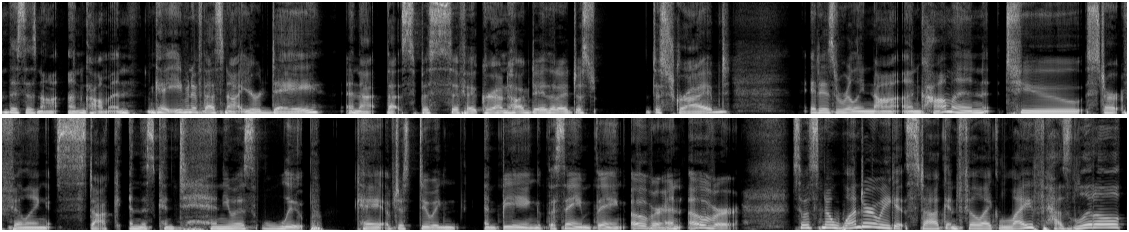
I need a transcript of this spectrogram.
this is not uncommon. Okay. Even if that's not your day and that, that specific Groundhog Day that I just described, it is really not uncommon to start feeling stuck in this continuous loop, okay, of just doing and being the same thing over and over. So it's no wonder we get stuck and feel like life has little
